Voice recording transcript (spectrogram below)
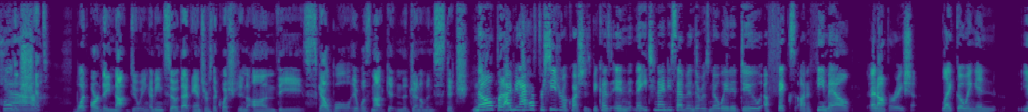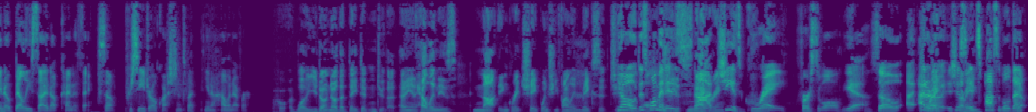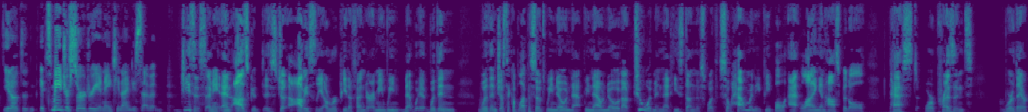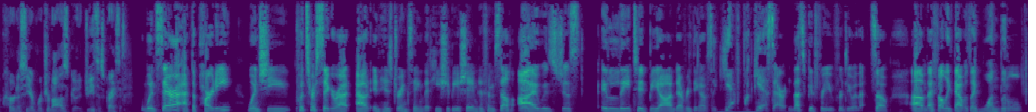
Holy yeah. shit. What are they not doing? I mean, so that answers the question on the scalpel. It was not getting the gentleman's stitch. No, but I mean, I have procedural questions because in 1897, there was no way to do a fix on a female, an operation, like going in, you know, belly side up kind of thing. So procedural questions, but, you know, however. Well, you don't know that they didn't do that. I mean, Helen is not in great shape when she finally makes it to Yo, this woman is, is not she is gray First of all, yeah. So I, I don't know. It's just I mean, it's possible that yeah. you know the, it's major surgery in 1897. Jesus, I mean, and Osgood is just obviously a repeat offender. I mean, we that within within just a couple episodes, we know that we now know about two women that he's done this with. So how many people at lying in hospital, past or present, were there courtesy of Richard Osgood? Jesus Christ! When Sarah at the party, when she puts her cigarette out in his drink, saying that he should be ashamed of himself, I was just elated beyond everything. I was like, yeah, fuck yeah, Sarah, that's good for you for doing that. So um, I felt like that was like one little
